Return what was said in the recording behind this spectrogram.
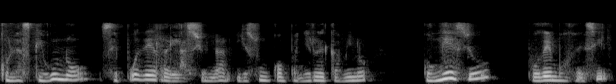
con las que uno se puede relacionar y es un compañero de camino, con eso podemos decir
